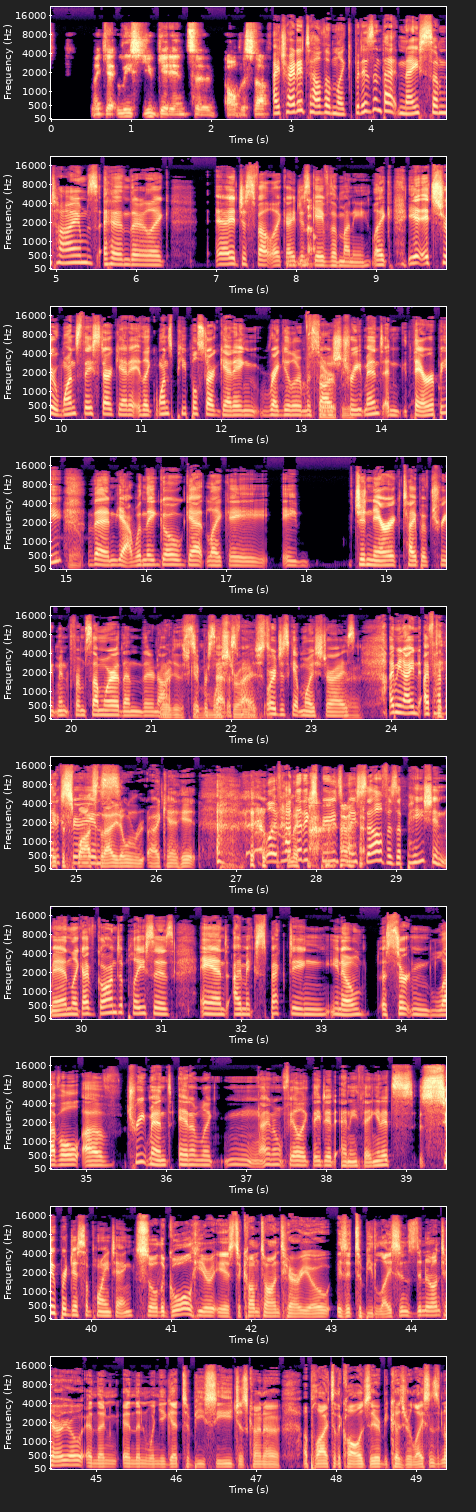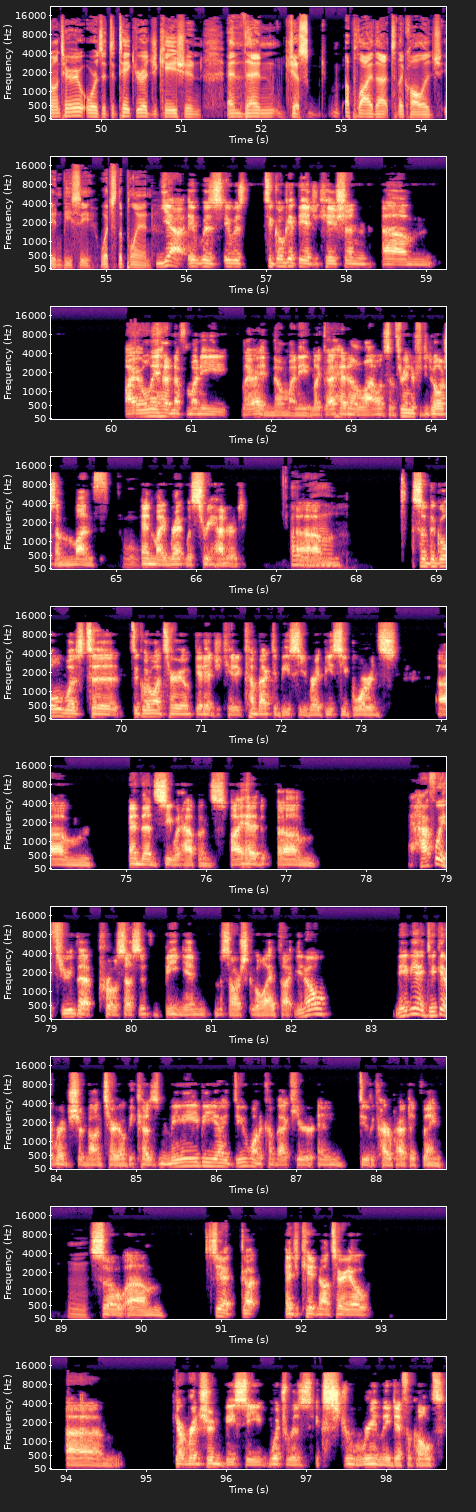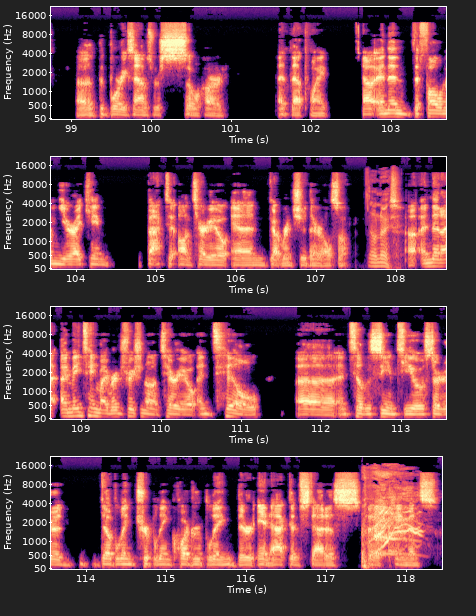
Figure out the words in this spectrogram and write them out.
Like at least you get into all the stuff. I try to tell them like, but isn't that nice sometimes? And they're like, "Eh, it just felt like I just No. gave them money. Like yeah, it's true. Once they start getting like once people start getting regular massage Therapy. treatment and therapy, Yeah. then yeah, when they go get like a a generic type of treatment from somewhere, then they're not Or just get super satisfied. Or just get moisturized. Right. I mean, I, I've To had that hit the spots experience. that I don't, I can't hit. well, I've had that experience myself as a patient, man. Like I've gone to places and I'm expecting, you know, a certain level of treatment, and I'm like, mm, I don't feel like they did anything, and it's super disappointing. So the goal here is to come to Ontario. Is it to be licensed in Ontario, and then and then when you get to BC, just kind of apply to the college there because you're licensed in Ontario, or is it to take your education and then just apply that to the college in BC? What's the plan? Yeah, it was it was to go get the education. Um I only had enough money, like I had no money. Like I had an allowance of three hundred fifty dollars a month and my rent was three hundred. Oh, wow. Um, so the goal was to to go to Ontario, get educated, come back to BC, write BC boards, um, and then see what happens. I had um, halfway through that process of being in massage school, I thought, you know, maybe I do get registered in Ontario because maybe I do want to come back here and do the chiropractic thing. Hmm. So, um, so yeah, got educated in Ontario. Um, got registered in BC, which was extremely difficult. Uh, the board exams were so hard at that point. Uh, and then the following year, I came back to Ontario and got registered there also. Oh, nice. Uh, and then I, I maintained my registration in Ontario until uh, until the CMTO started doubling, tripling, quadrupling their inactive status uh, payments.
